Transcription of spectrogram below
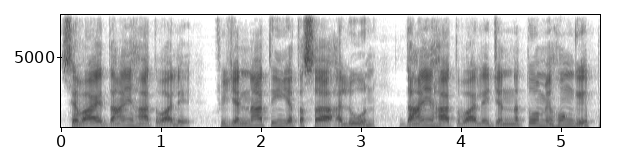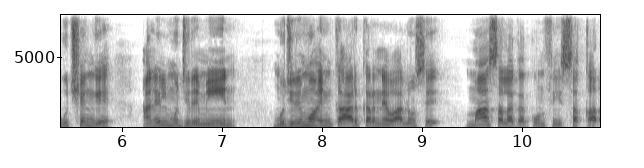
سوائے دائیں ہاتھ والے۔ فی جنات یتساءلون۔ دائیں ہاتھ والے جنتوں میں ہوں گے، پوچھیں گے ان المجرمین مجرموں انکار کرنے والوں سے، ما سلککم فی سقر،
